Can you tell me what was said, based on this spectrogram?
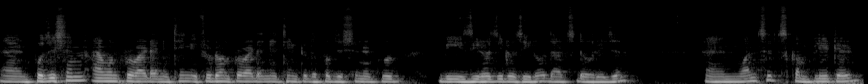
And position i won't provide anything. If you don't provide anything to the position it would be 000 that's the origin. And once it's completed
